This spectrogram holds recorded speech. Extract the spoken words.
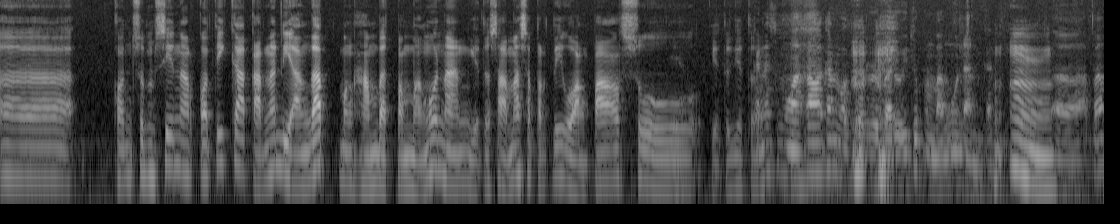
eh, konsumsi narkotika karena dianggap menghambat pembangunan gitu, sama seperti uang palsu gitu-gitu. Karena semua hal kan waktu Baru itu pembangunan kan. Mm. Eh, apa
